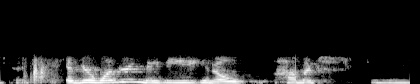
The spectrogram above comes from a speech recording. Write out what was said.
okay. If you're wondering maybe you know how much mm,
